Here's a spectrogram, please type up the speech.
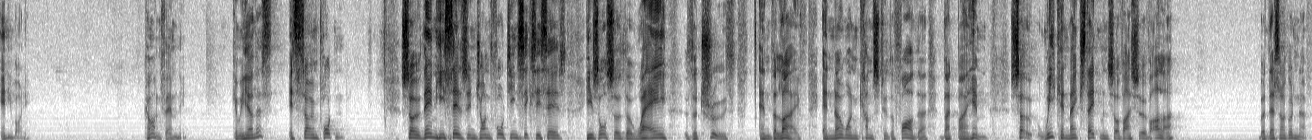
anybody. Come on, family. Can we hear this? It's so important. So then he says in John 14, 6, he says, He's also the way, the truth, and the life, and no one comes to the Father but by him. So we can make statements of, I serve Allah, but that's not good enough.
